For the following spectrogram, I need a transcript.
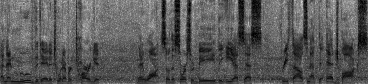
and then move the data to whatever target they want. So the source would be the ESS 3000 at the edge box,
